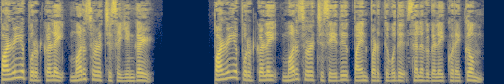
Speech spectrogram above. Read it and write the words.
பழைய பொருட்களை மறுசுழற்சி செய்யுங்கள். பழைய பொருட்களை மறுசுழற்சி செய்து பயன்படுத்துவது செலவுகளை குறைக்கும்.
